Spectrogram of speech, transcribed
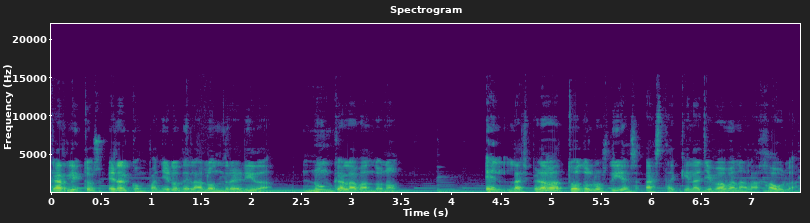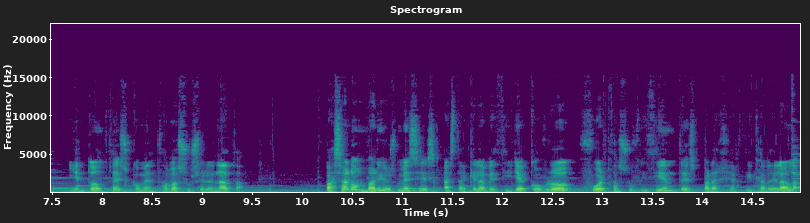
Carlitos era el compañero de la alondra herida, nunca la abandonó. Él la esperaba todos los días hasta que la llevaban a la jaula, y entonces comenzaba su serenata. Pasaron varios meses hasta que la vecilla cobró fuerzas suficientes para ejercitar el ala,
